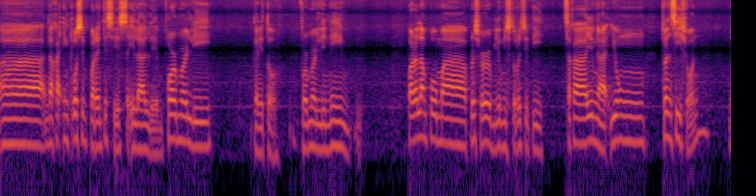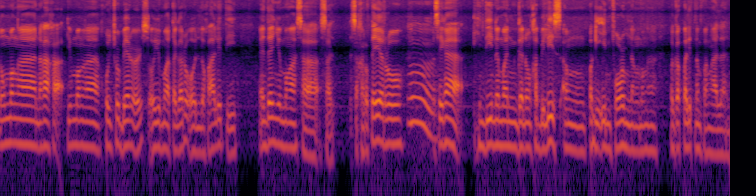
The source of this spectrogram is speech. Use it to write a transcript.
Ah, naka-enclose in parenthesis sa ilalim, formerly, ganito, formerly named, para lang po ma-preserve yung historicity. Saka yun nga, yung transition ng mga nakaka, yung mga culture bearers o yung mga taga roon, locality, and then yung mga sa sa, sa kartero. Kasi nga, hindi naman ganun kabilis ang pag inform ng mga pagkapalit ng pangalan.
